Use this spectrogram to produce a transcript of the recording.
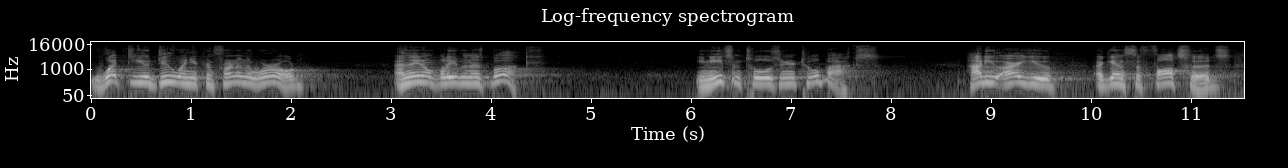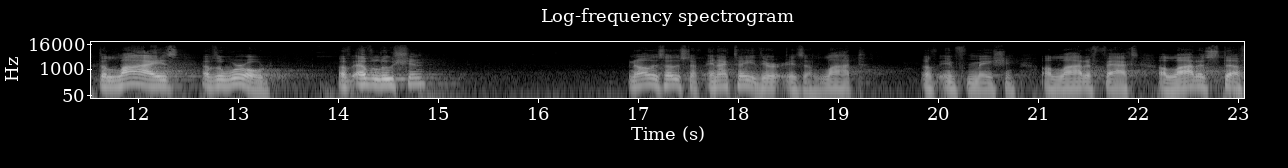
What do you do when you're confronting the world and they don't believe in this book? You need some tools in your toolbox. How do you argue against the falsehoods, the lies of the world, of evolution, and all this other stuff? And I tell you, there is a lot of information, a lot of facts, a lot of stuff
